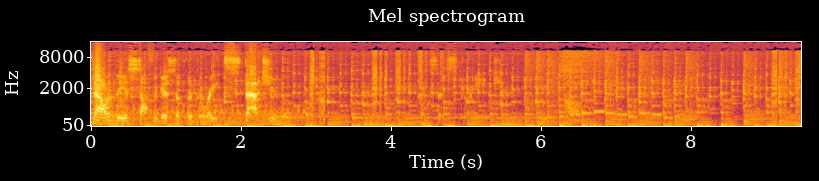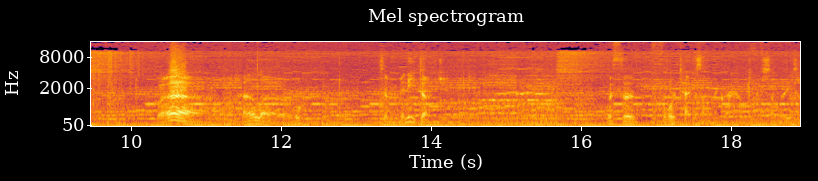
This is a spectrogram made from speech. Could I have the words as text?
Down the esophagus of the great statue. Well, hello. It's a mini dungeon. With the vortex on the ground for some reason.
